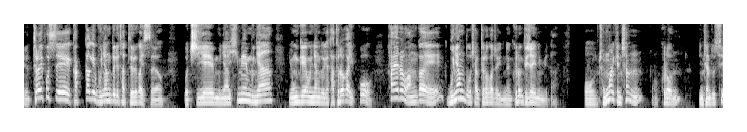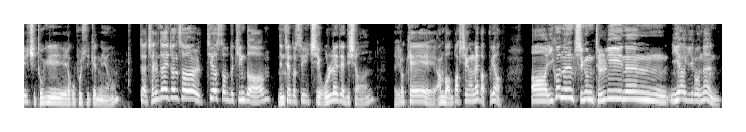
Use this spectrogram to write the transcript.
예, 트라이포스에 각각의 문양들이 다 들어가 있어요. 뭐 지혜의 문양, 힘의 문양, 용기의 문양도 다 들어가 있고 하이랄 왕가의 문양도 잘 들어가져 있는 그런 디자인입니다. 어, 정말 괜찮은 어, 그런 닌텐도 스위치 독이라고 볼 수 있겠네요. 자, 젤다의 전설 티어스 오브 더 킹덤 닌텐도 스위치 올레드 에디션 자, 이렇게 한번 언박싱을 해봤고요. 어, 이거는 지금 들리는 이야기로는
